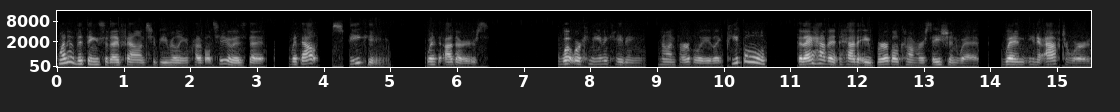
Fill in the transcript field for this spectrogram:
one of the things that I've found to be really incredible too is that without speaking with others, what we're communicating non-verbally, like people that I haven't had a verbal conversation with, when, you know, afterward,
